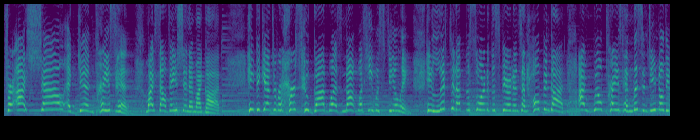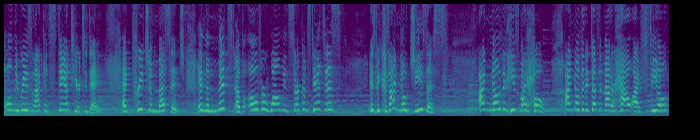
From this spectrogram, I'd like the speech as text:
for I shall again praise him, my salvation and my God. He began to rehearse who God was, not what he was feeling. He lifted up the sword of the Spirit and said, Hope in God, I will praise him. Listen, do you know the only reason I can stand here today and preach a message in the midst of overwhelming circumstances is because I know Jesus. I know that He's my hope. I know that it doesn't matter how I feel,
